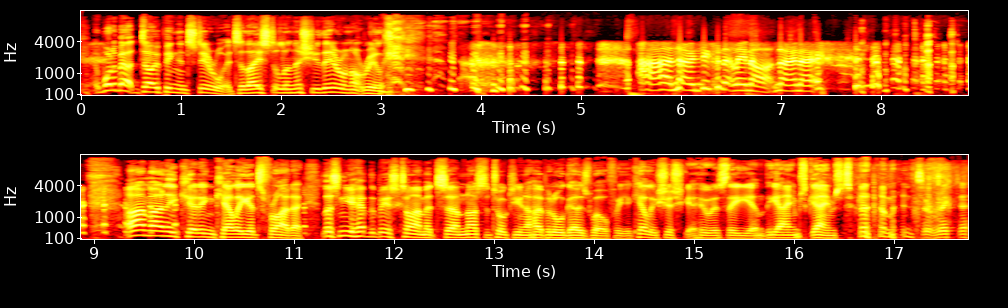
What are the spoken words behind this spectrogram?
What about doping and steroids? Are they still an issue there, or not really? uh, no, definitely not. No, no. I'm only kidding, Kelly. It's Friday. Listen, you have the best time. It's um, nice to talk to you, and I hope it all goes well for you. Kelly Schischka, who is the um, the AIMS Games Tournament Director.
